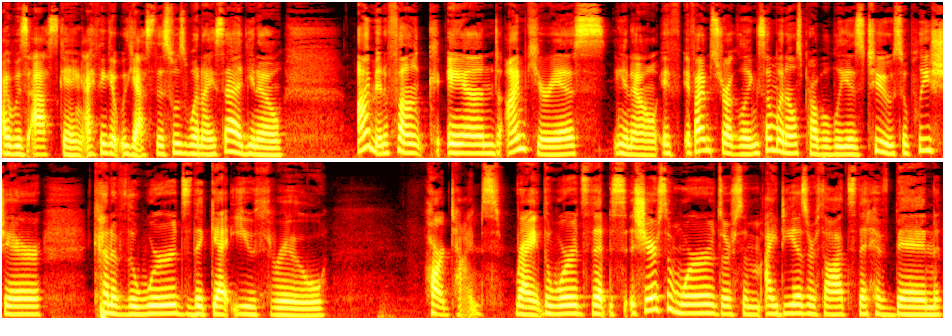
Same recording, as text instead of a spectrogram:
I was asking, I think it was yes, this was when I said, you know, I'm in a funk and I'm curious, you know, if if I'm struggling, someone else probably is too. So please share kind of the words that get you through hard times, right? The words that share some words or some ideas or thoughts that have been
